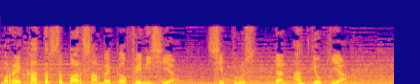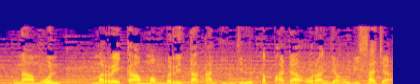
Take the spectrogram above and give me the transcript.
Mereka tersebar sampai ke Fenisia, Siprus, dan Antioquia. Namun, mereka memberitakan Injil kepada orang Yahudi saja.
